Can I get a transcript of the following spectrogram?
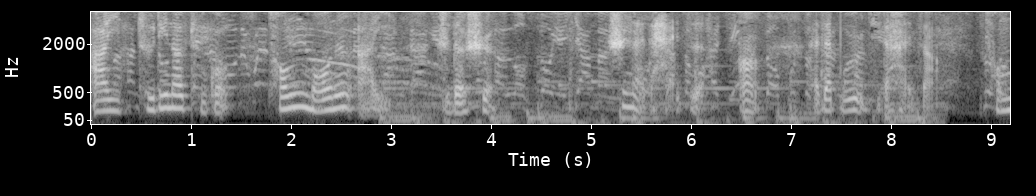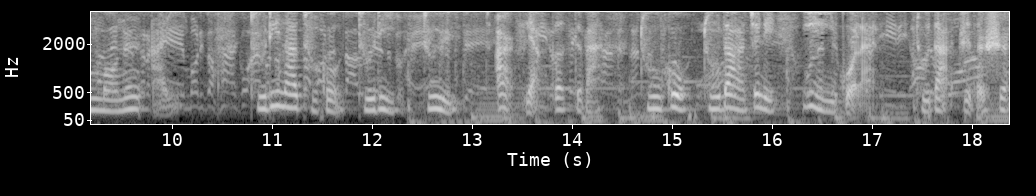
阿姨土里来土过，从某嫩阿姨指的是吃奶的孩子，啊，还在哺乳期的孩子啊。从某嫩阿姨，土地呢？土过土地土二两个对吧？ 土过土大这里意译过来，土大指的是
